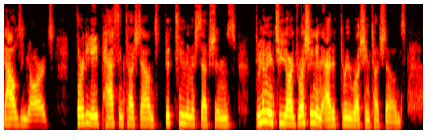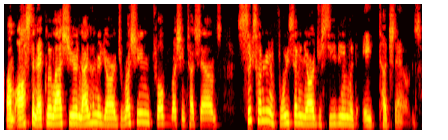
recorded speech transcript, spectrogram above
thousand yards, thirty eight passing touchdowns, fifteen interceptions, three hundred two yards rushing, and added three rushing touchdowns. Um, Austin Ekeler last year, nine hundred yards rushing, twelve rushing touchdowns. 647 yards receiving with eight touchdowns.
